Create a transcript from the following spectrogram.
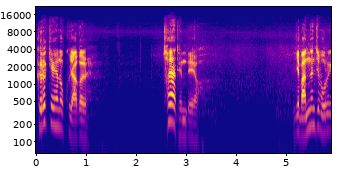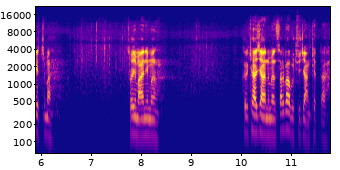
그렇게 해놓고 약을 쳐야 된대요. 이게 맞는지 모르겠지만 저희 마님은 그렇게 하지 않으면 쌀밥을 주지 않겠다.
